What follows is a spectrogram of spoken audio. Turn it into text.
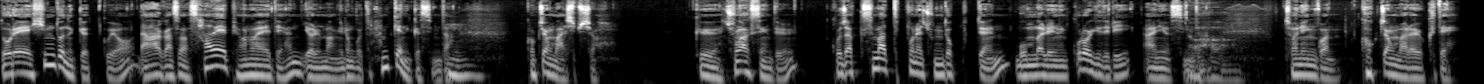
노래의 힘도 느꼈고요. 나아가서 사회 변화에 대한 열망 이런 것들 함께 느꼈습니다. 걱정 마십시오. 그 중학생들 고작 스마트폰에 중독된 못 말리는 꾸러기들이 아니었습니다. 아하. 전인권 걱정 말아요 그대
